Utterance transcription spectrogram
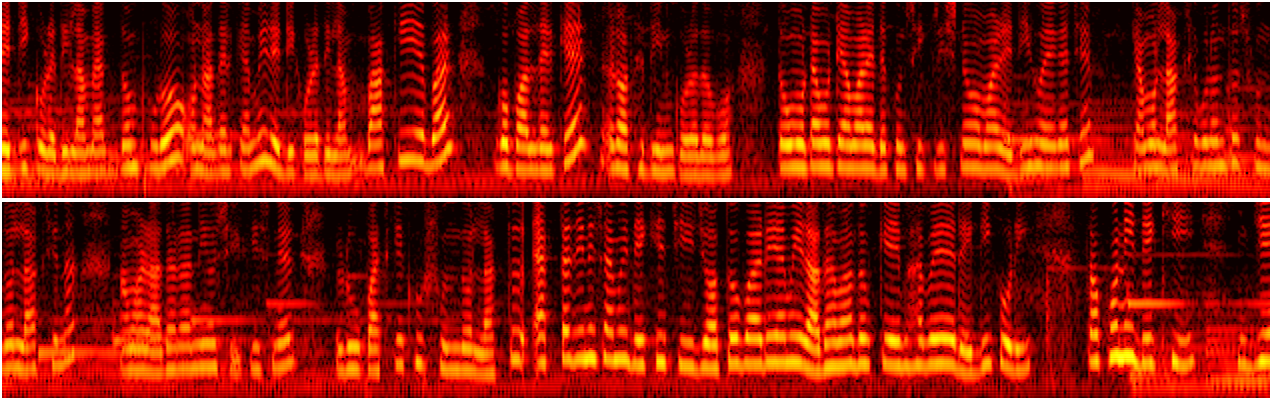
রেডি করে দিলাম। একদম পুরো ওনাদেরকে আমি রেডি করে দিলাম। বাকি এবার গোপালদেরকে রথে দিন করে দেবো। তো মোটামুটি আমার দেখুন শ্রীকৃষ্ণও আমার রেডি হয়ে গেছে। কেমন লাগছে বলুন তো? সুন্দর লাগছে না? আমার রাধারানী ও শ্রীকৃষ্ণের রূপ আজকে খুব সুন্দর লাগছে। একটা জিনিস আমি দেখেছি, যতবারই আমি রাধা মাধবকে এইভাবে রেডি করি তখনই দেখি যে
